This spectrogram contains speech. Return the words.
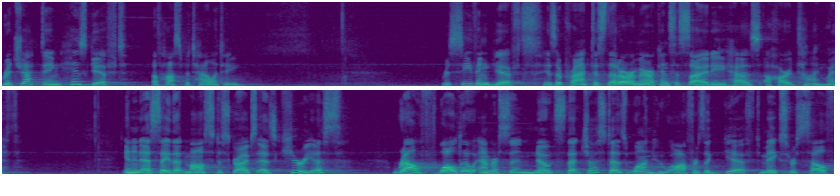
rejecting his gift of hospitality. Receiving gifts is a practice that our American society has a hard time with. In an essay that Mauss describes as curious, Ralph Waldo Emerson notes that just as one who offers a gift makes herself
